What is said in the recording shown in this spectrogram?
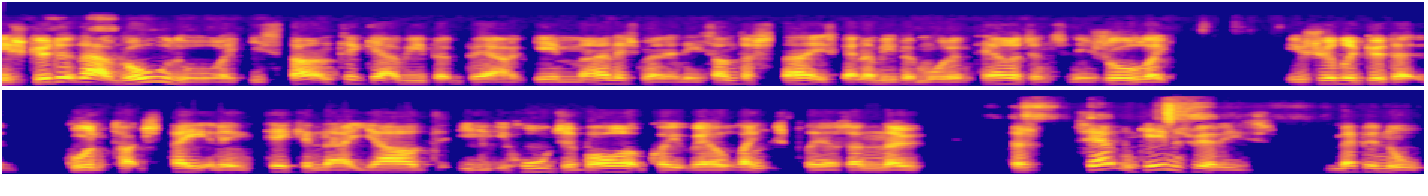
He's good at that role though. Like he's starting to get a wee bit better game management, and he's understand. He's getting a wee bit more intelligence in his role. Like he's really good at going touch tight and then taking that yard. He, he holds the ball up quite well. Links players in now. There's certain games where he's maybe no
